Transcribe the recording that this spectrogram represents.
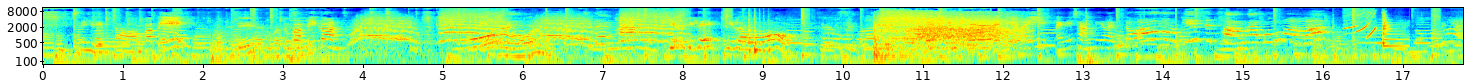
สองสี่สิบสองป้าปีดูสิดูมันดูป้าปีก่อนโอ้ยโอ้ยเลขพันคิวที่เลขกิโลเจ็ดสิบเอ๊ะมีอะไรอีกในนี้ชักมีอะไรพี่โต้ยี่สิบสองค่ะคุณหมอเป็น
